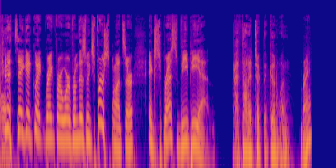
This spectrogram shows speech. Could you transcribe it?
going to take a quick break for a word from this week's first sponsor expressvpn I thought I took the good one. right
